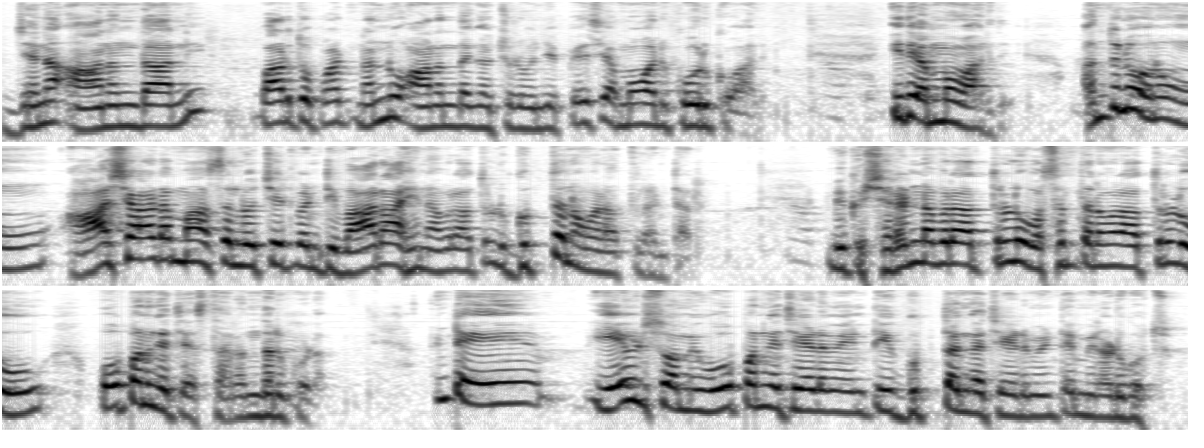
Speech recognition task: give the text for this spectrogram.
జన ఆనందాన్ని వారితో పాటు నన్ను ఆనందంగా చూడమని చెప్పేసి అమ్మవారిని కోరుకోవాలి. ఇది అమ్మవారిది. అందులోనూ ఆషాఢ మాసంలో వచ్చేటువంటి వారాహి నవరాత్రులు గుప్త నవరాత్రులు అంటారు. మీకు శరణ్ నవరాత్రులు వసంత నవరాత్రులు ఓపెన్గా చేస్తారు అందరూ కూడా. అంటే ఏమిటి స్వామి ఓపెన్గా చేయడం ఏంటి గుప్తంగా చేయడం ఏంటి మీరు అడగొచ్చు.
